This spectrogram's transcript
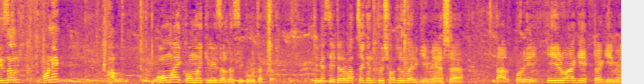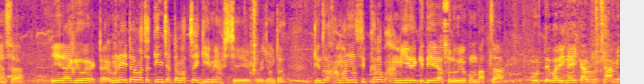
রেজাল্ট অনেক ভালো। অমাইক অমাইক রেজাল্ট আছে কবুতরটা ঠিক আছে, এটার বাচ্চা কিন্তু সজল ভাইয়ের গেমে আসা, তারপরে এরও আগে একটা গেমে আসা, এর আগেও একটা মানে এটার বাচ্চা তিন চারটা বাচ্চাই গেমে আসছে এর পর্যন্ত। কিন্তু আমার নসিব খারাপ, আমি একে দিয়ে আসলে ওই রকম বাচ্চা করতে পারি নাই, কারণ হচ্ছে আমি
